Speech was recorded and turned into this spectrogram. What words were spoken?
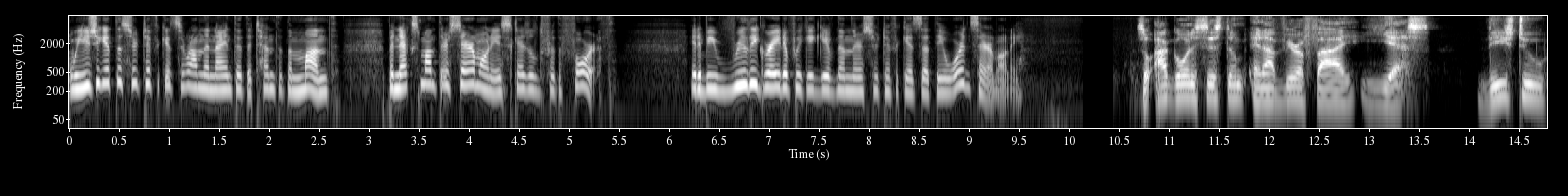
We usually get the certificates around the 9th or the 10th of the month, but next month their ceremony is scheduled for the 4th. It'd be really great if we could give them their certificates at the award ceremony. So I go in the system and I verify yes, these two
